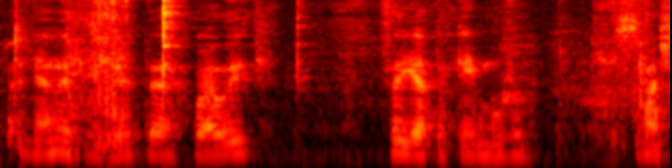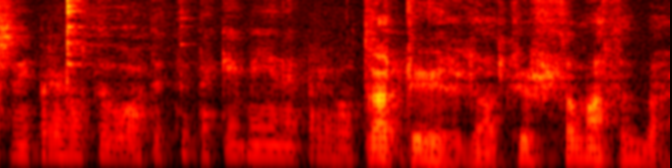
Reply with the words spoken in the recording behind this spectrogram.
Та ні, не будете хвалить. Це я такий можу смачний приготувати. Ти такий мені не Та ти ж, да, ти ж сама себе.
